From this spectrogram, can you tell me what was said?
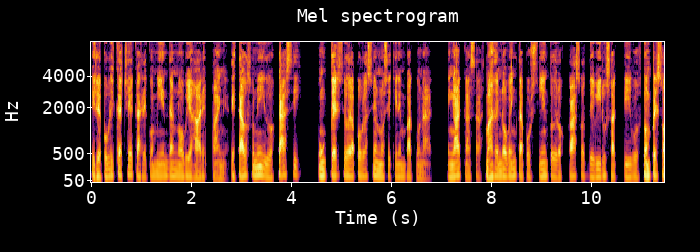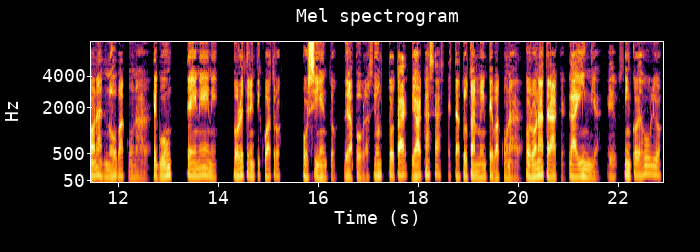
y República Checa recomiendan no viajar a España. Estados Unidos casi un tercio de la población no se quieren vacunar. En Arkansas, más del 90% de los casos de virus activos son personas no vacunadas. Según CNN, solo el 34% de la población total de Arkansas está totalmente vacunada. Corona Tracker, la India, el 5 de julio,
